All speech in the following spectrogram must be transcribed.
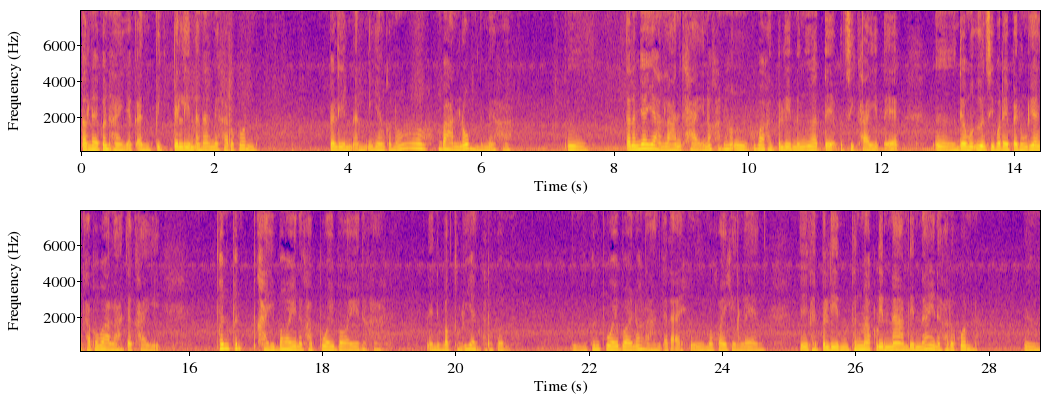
ตอนแรกเพิ่นให้อยากอันไปไปเรียนอันนั้นไหมคะทุกคนไปเรียนอันอีหยังก็เนาะบ้านล่มนั่นไหมคะเออแต่น้ำยายานหลานไข่เนาะค่ะเนาะเออเพราะว่าคันไปเรียนเหงื่อแตกเป็นสิไข่แตก เออเดี๋ยวมืออื่นสิบ่ได้ไปโรงเรียนค่ะ เพราะว่าหลานจะไข่เพิ่นเพิ่นไข่บ่อยนะคะ ป่วยบ่อยนะคะอันนี้บักทุเรียนค่ะทุกคนอืมเพิ่นป่วยบ่อยเนาะหลานก็ได้เออบ่ค่อยแข็งแรงเออคันไปเล่นเพิ่นมักเล่นน้ำเล่นในนะคะ ทุกคนเออ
